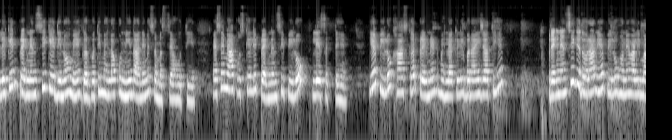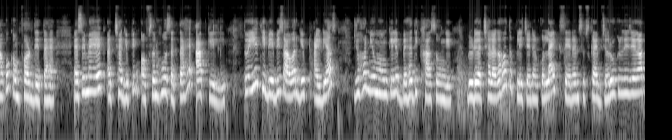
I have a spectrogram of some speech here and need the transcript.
लेकिन प्रेगनेंसी के दिनों में गर्भवती महिला को नींद आने में समस्या होती है। ऐसे में आप उसके लिए प्रेगनेंसी पिलो ले सकते हैं। यह पीलो खासकर प्रेग्नेंट महिला के लिए बनाई जाती है। प्रेगनेंसी के दौरान यह पीलो होने वाली माँ को कंफर्ट देता है। ऐसे में एक अच्छा गिफ्टिंग ऑप्शन हो सकता है आपके लिए। तो ये थी बेबी सावर गिफ्ट आइडियाज़ जो हर न्यू मोम के लिए बेहद ही खास होंगे। वीडियो अच्छा लगा हो तो प्लीज़ चैनल को लाइक शेयर एंड सब्सक्राइब ज़रूर कर दीजिएगा।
